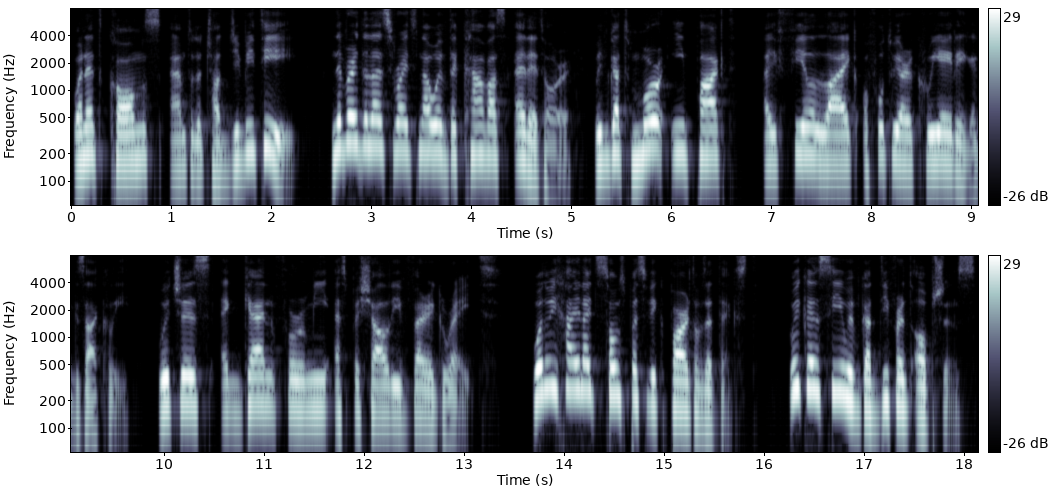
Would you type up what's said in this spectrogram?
when it comes um, to the ChatGPT. Nevertheless, right now with the Canvas editor, we've got more impact, I feel like, of what we are creating exactly, which is, again, for me especially very great. When we highlight some specific part of the text, we can see we've got different options.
